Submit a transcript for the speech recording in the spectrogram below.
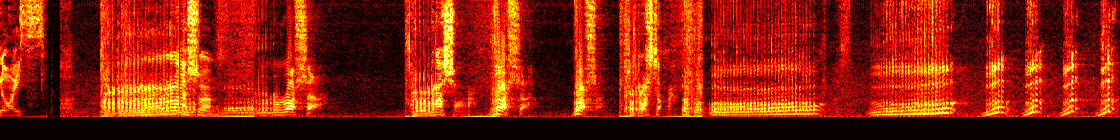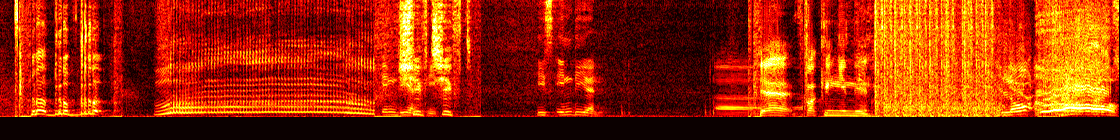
Nice. Russian. Russia. Russia. Russia. Russia. Russia. Indian. Shift, he's, shift. he's Indian. Uh, yeah, fucking Indian. Hello. Oh!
